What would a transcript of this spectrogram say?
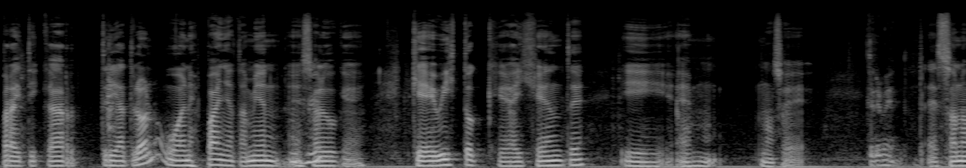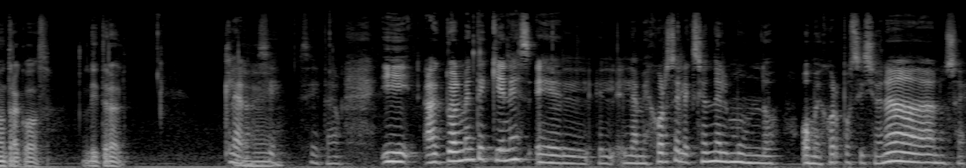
practicar triatlón o en España también es algo que, que he visto que hay gente y es, no sé, Tremendo. eh, son otra cosa, literal. Claro, Eh. sí, sí. Y actualmente, ¿quién es el- el- la mejor selección del mundo? ¿O mejor posicionada? No sé.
